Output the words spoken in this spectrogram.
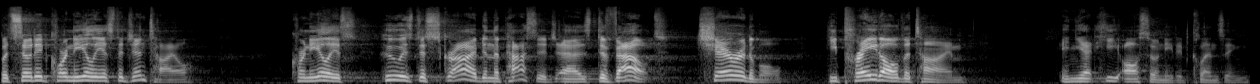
But so did Cornelius the Gentile. Cornelius, who is described in the passage as devout, charitable, he prayed all the time, and yet he also needed cleansing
